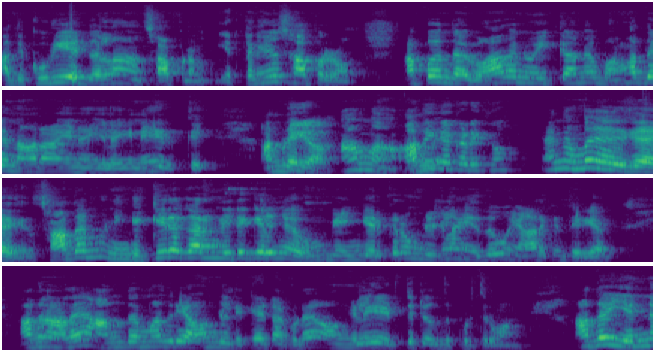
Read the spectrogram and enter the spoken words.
அதுக்குரிய இதெல்லாம் சாப்பிடணும். எத்தனையோ சாப்பிட்றோம். அப்போ அந்த வாத நோய்க்கான வாத நாராயண இலையினே இருக்கு. அந்த அப்படியா? ஆமா. அது கிடைக்கும்? நம்ம சாதாரண நீங்கள் கீரைக்காரங்கள்ட்ட கேளுங்க. உங்கள் இங்கே இருக்கிறவங்களுக்குலாம் எதுவும் யாருக்கும் தெரியாது. அதனால் அந்த மாதிரி அவங்கள்ட்ட கேட்டால் கூட அவங்களே எடுத்துகிட்டு வந்து கொடுத்துருவாங்க. அதை என்ன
